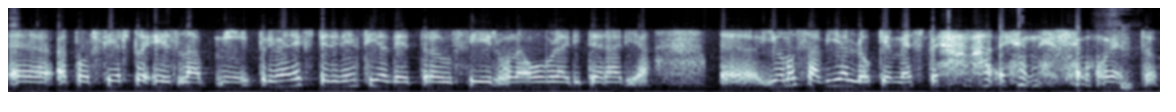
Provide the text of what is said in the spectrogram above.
eh, por cierto, es la, mi primera experiencia de traducir una obra literaria. Eh, yo no sabía lo que me esperaba en ese momento.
